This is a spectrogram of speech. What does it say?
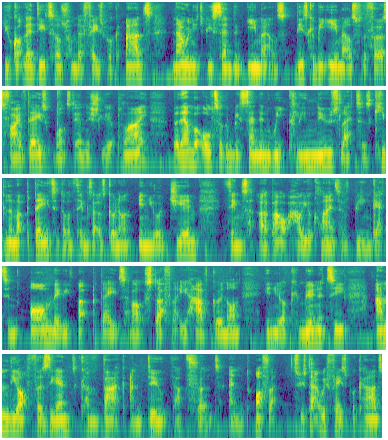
you've got their details from their Facebook ads. Now we need to be sending emails. These could be emails for the first five days once they initially apply, but then we're also going to be sending weekly newsletters, keeping them updated on things that is going on in your gym, things about how your clients have been getting on, maybe updates about stuff that you have going on in your community, and the offers again to come back and do that front end offer. So we start with Facebook ads,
